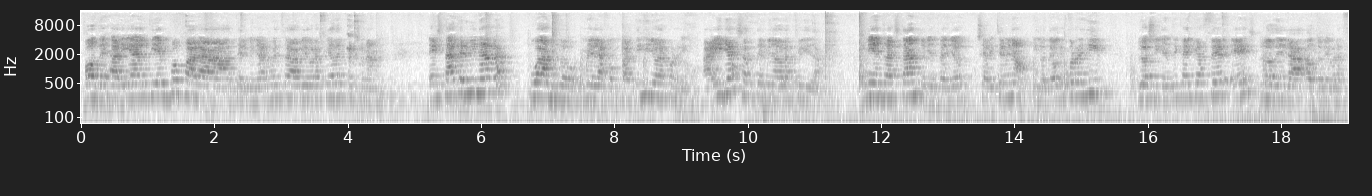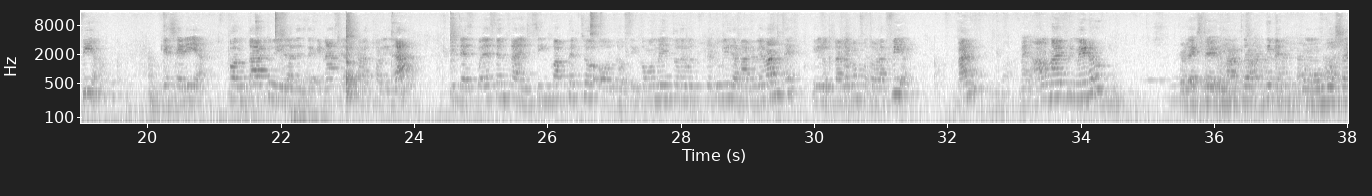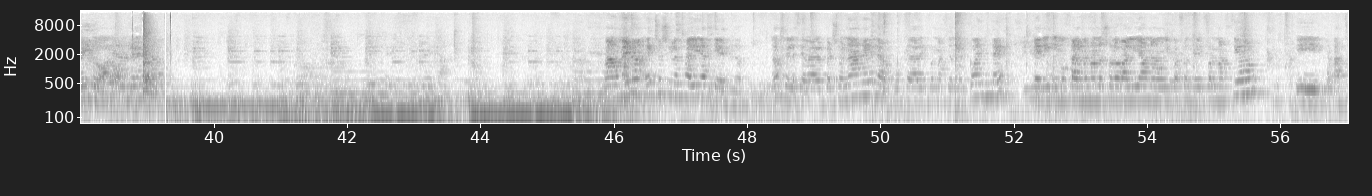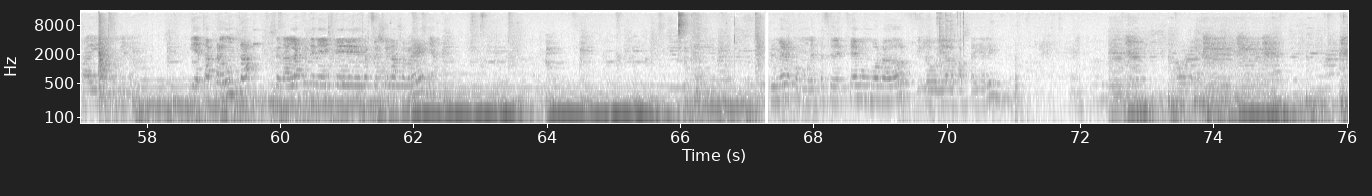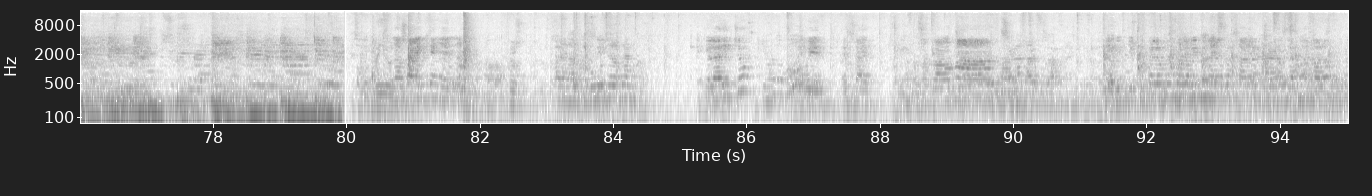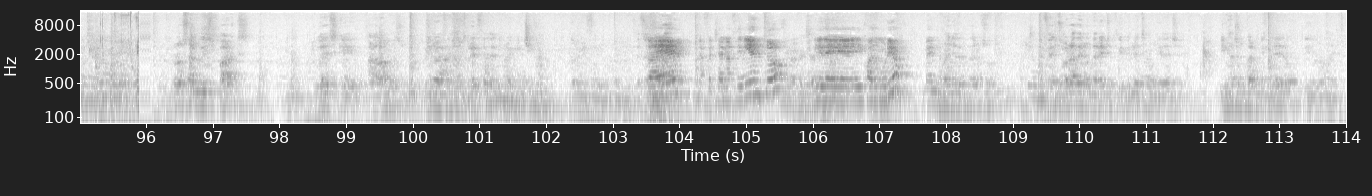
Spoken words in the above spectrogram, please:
os dejaría el tiempo para terminar vuestra biografía del personaje. Está terminada cuando me la compartís y yo la corrijo. Ahí ya se ha terminado la actividad. Mientras tanto, mientras yo, si habéis terminado y lo tengo que corregir, lo siguiente que hay que hacer es lo de la autobiografía, que sería contar tu vida desde que nace hasta la actualidad y te puedes centrar en cinco aspectos o cinco momentos de, de tu vida más relevantes y ilustrarlo con fotografía. ¿Vale? Venga, vamos a ver primero. Pero Este, Marta, dime. como Hugo se ha ido a Londres, Más o menos esto sí lo estáis haciendo. ¿no? Seleccionar el personaje, la búsqueda de información de fuentes, que dijimos que a lo mejor no solo valía una única fuente de información y hasta ahí más o menos. Y estas preguntas serán las que tenéis que luego ya lo pasáis al limpio. Ahora no sabéis quién es, ¿no? Para el autobús de los blancos. ¿Quién lo ha dicho? Muy bien, esa es. Vamos a. Yo creo que lo mismo lo vimos pasado en el valor. Rosa Louise Parks, ves que Alabama, 1913, de Michigan, 2005. Esa es la fecha de nacimiento y de y cuando murió. Venga. Un año después de nosotros. Defensora de los derechos civiles estadounidenses. Hija de un carpintero y de una maestra.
